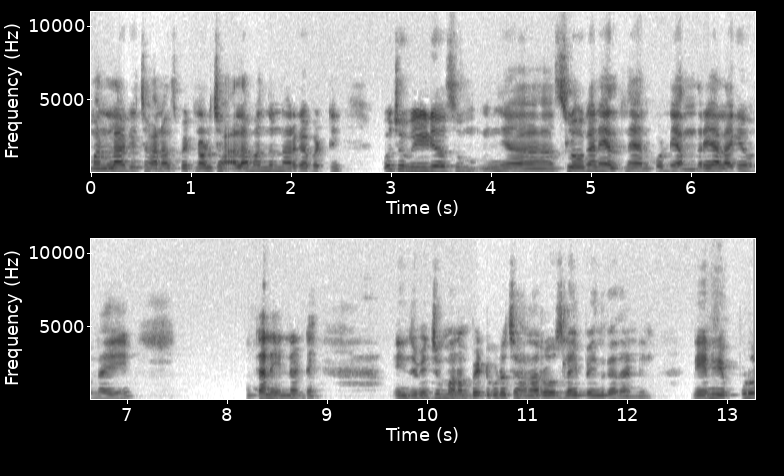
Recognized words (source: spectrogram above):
మనలాగే ఛానల్స్ పెట్టిన వాళ్ళు చాలామంది ఉన్నారు కాబట్టి కొంచెం వీడియోస్ స్లోగానే వెళ్తున్నాయి అనుకోండి అందరి అలాగే ఉన్నాయి. కానీ ఏంటంటే ఇంచుమించు మనం పెట్టి కూడా చాలా రోజులు అయిపోయింది కదండి. నేను ఎప్పుడు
